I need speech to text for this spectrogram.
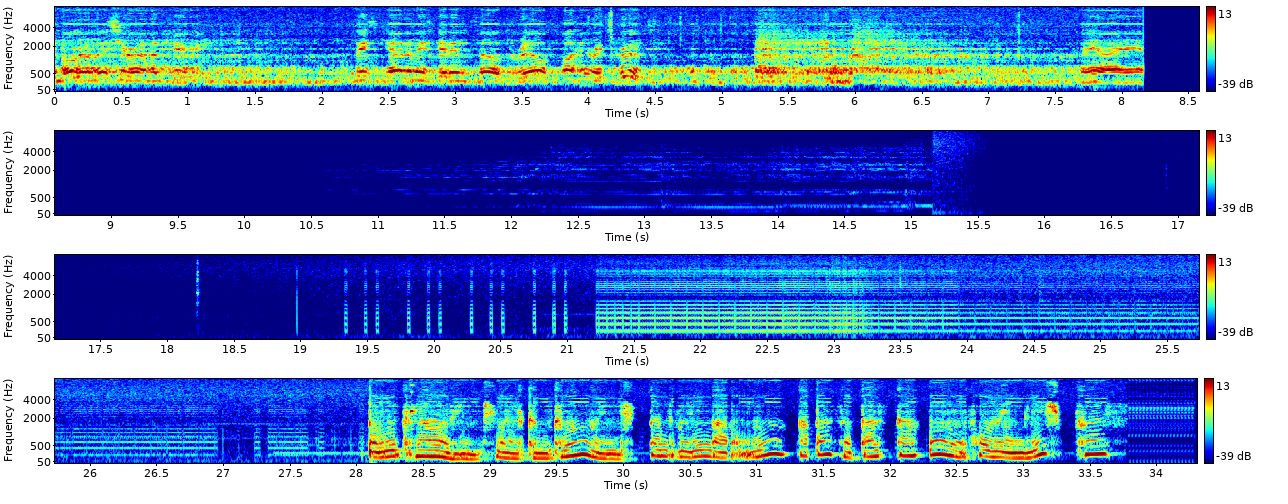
I'm gonna miss you around here. These academies get themselves real fine recruits. telefonic la Orange. Welcome to Orange. Pentru limba română, apasă tasta O for English, press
